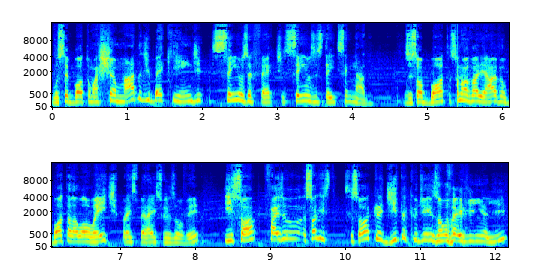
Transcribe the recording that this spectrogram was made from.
você bota uma chamada de back-end sem os effects, sem os states, sem nada. Você só bota, só uma variável, bota lá o await para esperar isso resolver e só faz o, só lista. Você só acredita que o JSON vai vir ali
